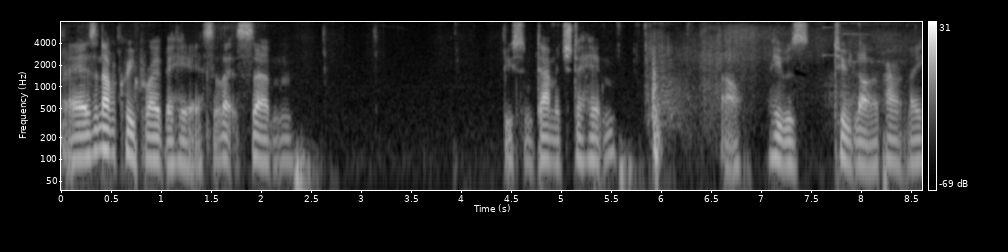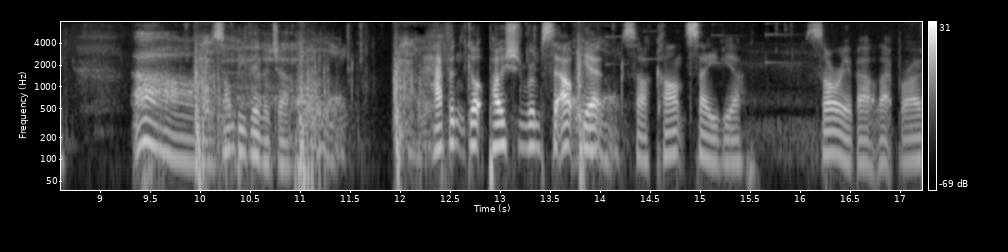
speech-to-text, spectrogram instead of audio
There's another creeper over here, so let's um, do some damage to him. Oh, he was too low apparently. Ah, zombie villager. Haven't got potion room set up yet, so I can't save you. Sorry about that, bro.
